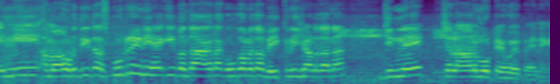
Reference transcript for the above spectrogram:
ਇੰਨੀ ਅਮਾਉਂਟ ਦੀ ਤਾਂ ਸਕੂਟਰੀ ਨਹੀਂ ਹੈਗੀ, ਬੰਦਾ ਅਗਲਾ ਕਹੂਗਾ, ਮੈਂ ਤਾਂ ਵਹੀਕਲ ਹੀ ਛੱਡਦਾ ਨਾ, ਜਿੰਨੇ ਚਲਾਨ ਮੋਟੇ ਹੋਏ ਪਏ ਨੇ।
